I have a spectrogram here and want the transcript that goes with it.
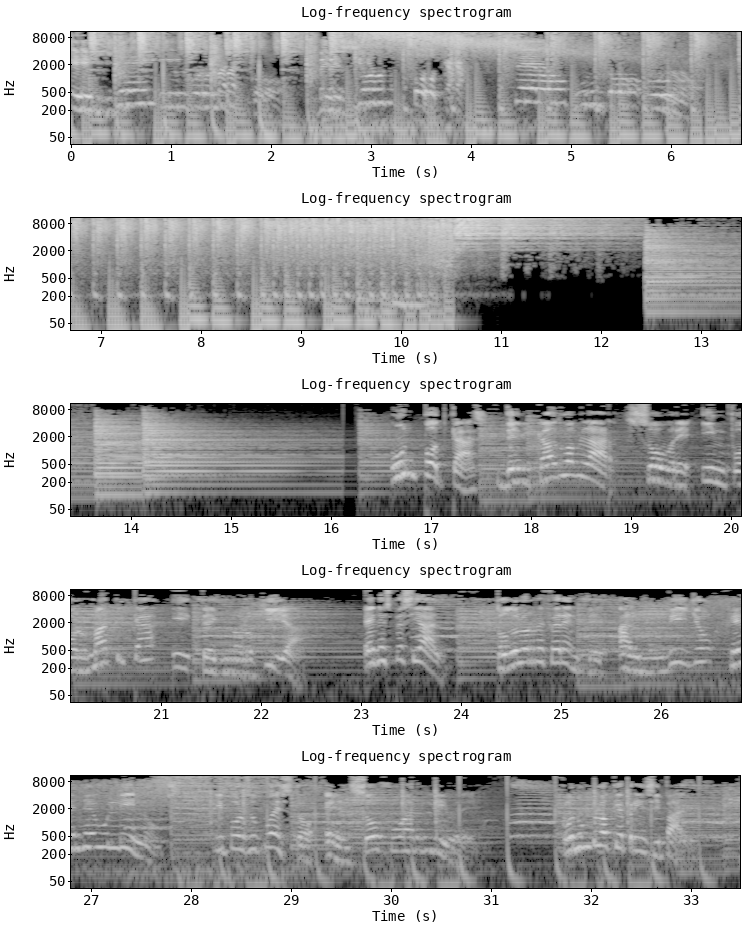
El DJ Informático, versión podcast 0.1. Un podcast dedicado a hablar sobre informática y tecnología. En especial, todo lo referente al mundillo GNU Linux y por supuesto el software libre. Con un bloque principal,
